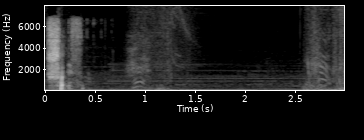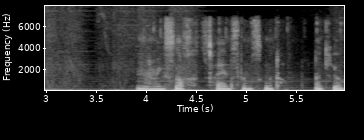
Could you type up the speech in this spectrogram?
Scheiße. Übrigens noch zwei Instanzen getroffen. Fuck you.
